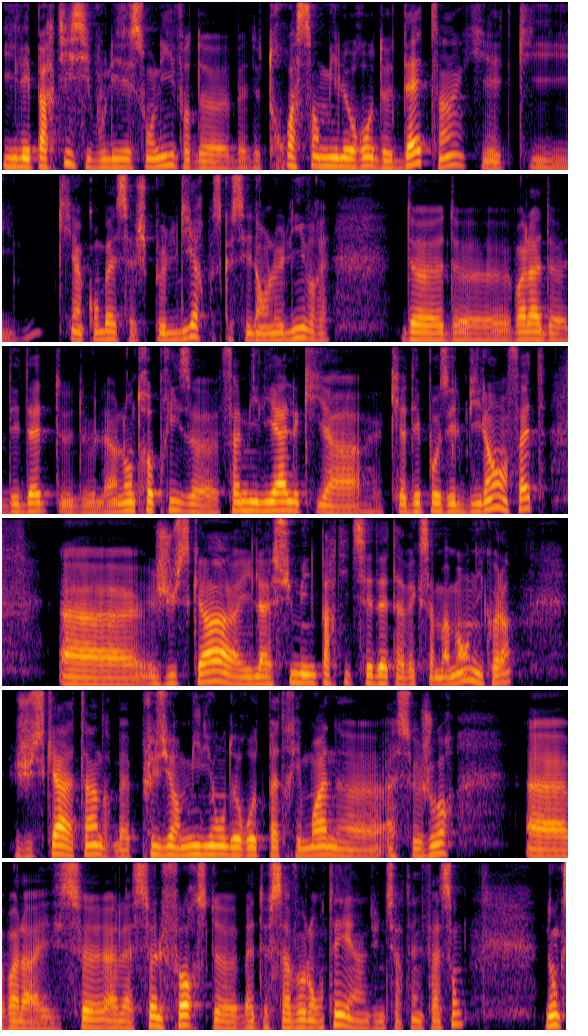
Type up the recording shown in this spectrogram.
il est parti, si vous lisez son livre, de, 300 bah, 000 euros de dette, hein, qui, est, ça je peux le dire, parce que c'est dans le livre, de, voilà, des dettes de, l'entreprise familiale qui a, déposé le bilan, en fait, jusqu'à, il a assumé une partie de ses dettes avec sa maman, Nicolas, jusqu'à atteindre bah, plusieurs millions d'euros de patrimoine à ce jour. Voilà, et à la seule force de, bah, sa volonté, hein, d'une certaine façon. Donc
